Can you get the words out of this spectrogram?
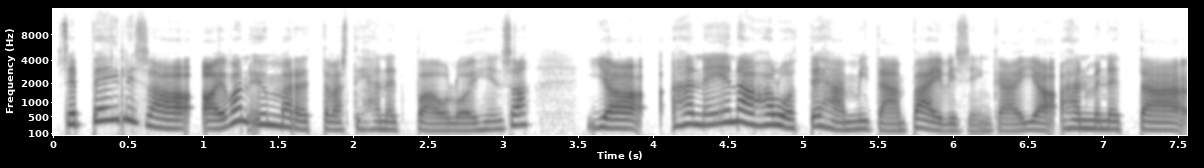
Se peili saa aivan ymmärrettävästi hänet pauloihinsa ja hän ei enää halua tehdä mitään päivisinkään ja hän menettää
